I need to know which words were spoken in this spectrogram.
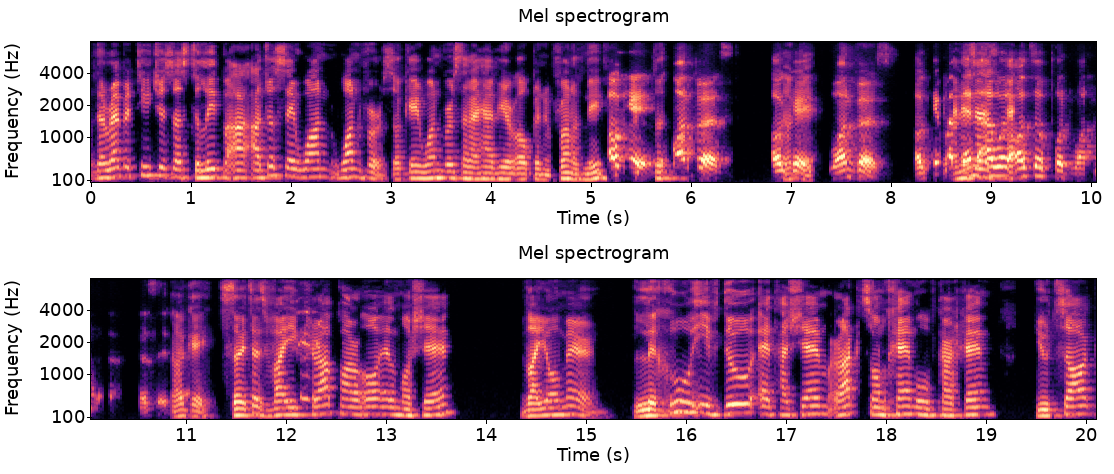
the Rebbe teaches us to lead. But I, will just say one one verse, okay? One verse that I have here open in front of me. Okay, so, one verse. Okay, okay, one verse. Okay, but and then says, I will also put one. Okay, so it says, "Vayikra Paro el Moshe, Vayomer, Lechu ivdu et Hashem rak tzonchem uvkarchem yutzag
